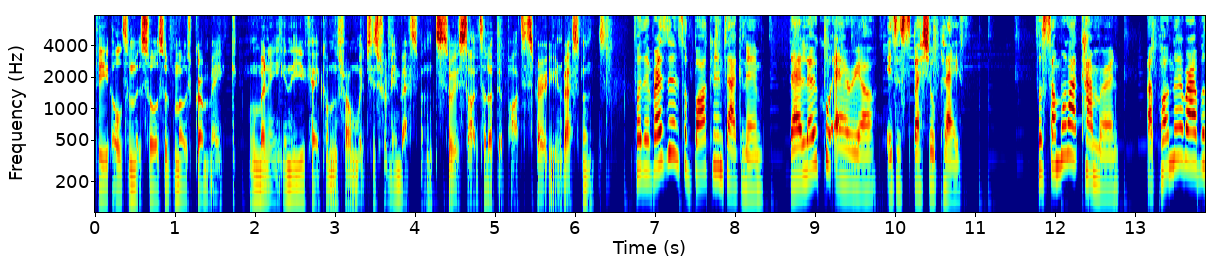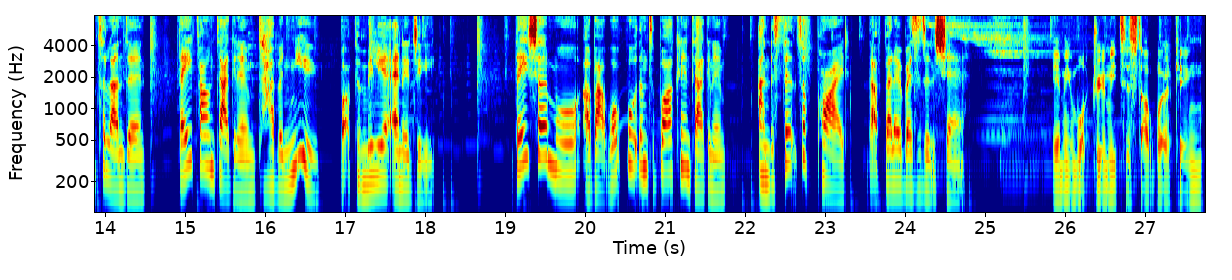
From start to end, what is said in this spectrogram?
the ultimate source of most grant making money in the UK comes from, which is from investments. So we've started to look at participatory investments. For the residents of Barking and Dagenham, their local area is a special place. For someone like Cameron, upon their arrival to London, they found Dagenham to have a new but familiar energy. They share more about what brought them to Barking and Dagenham and the sense of pride that fellow residents share. I mean, what drew me to start working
